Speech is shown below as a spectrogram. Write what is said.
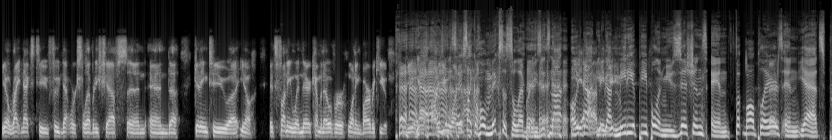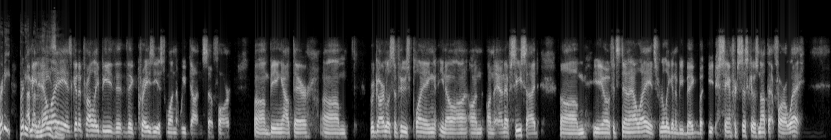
you know, right next to Food Network celebrity chefs, and and uh, getting to uh, you know, it's funny when they're coming over wanting barbecue. From you. Yeah, I was All you say, it's like a whole mix of celebrities. It's not. Oh, you've yeah, got, I you've mean, got you- media people and musicians and football players, and yeah, it's pretty pretty. I mean, amazing. LA is going to probably be the, the craziest one that we've done so far, um, being out there. Um, regardless of who's playing, you know, on, on, on the NFC side, um, you know, if it's in LA, it's really going to be big, but San Francisco's not that far away.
